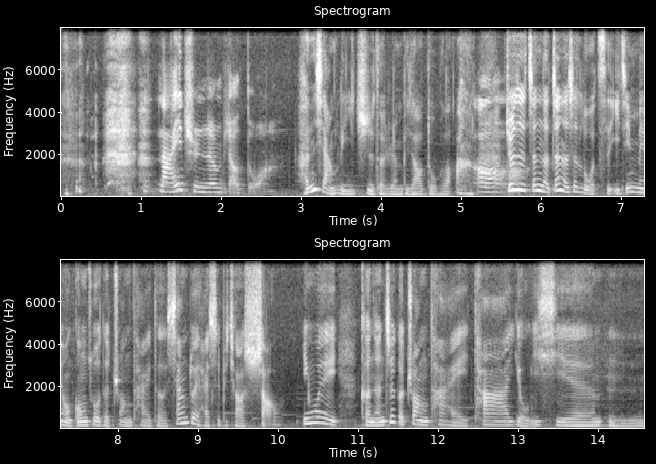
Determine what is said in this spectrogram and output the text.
哪一群人比较多啊？很想离职的人比较多了哦。就是真的，真的是裸辞已经没有工作的状态的，相对还是比较少。因为可能这个状态，它有一些嗯，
